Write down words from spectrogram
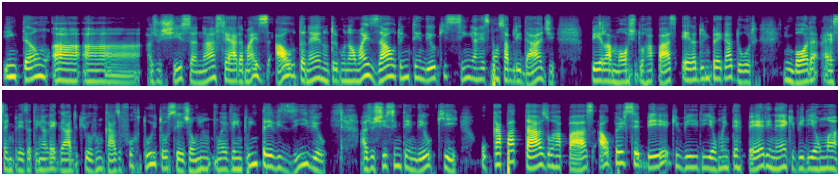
Então a a a justiça na seara mais alta, né, no tribunal mais alto, entendeu que sim, a responsabilidade pela morte do rapaz era do empregador, embora essa empresa tenha alegado que houve um caso fortuito, ou seja, um um evento imprevisível, a justiça entendeu que o capataz do rapaz, ao perceber que viria uma intempérie, né, que viria uma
